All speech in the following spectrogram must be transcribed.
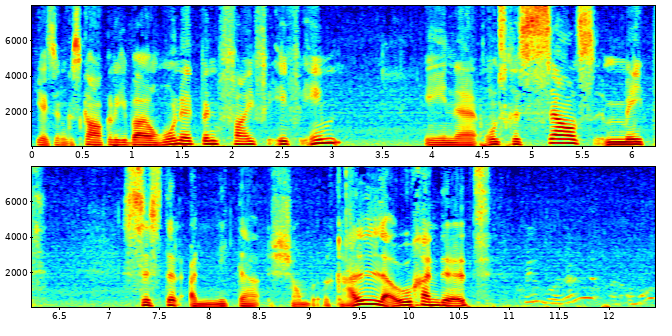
Jy's ingeskakel hier by 100.5 FM en uh, ons gesels met Suster Anita Schamburg. Hallo, gaan dit? Goeiemôre aan almal.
